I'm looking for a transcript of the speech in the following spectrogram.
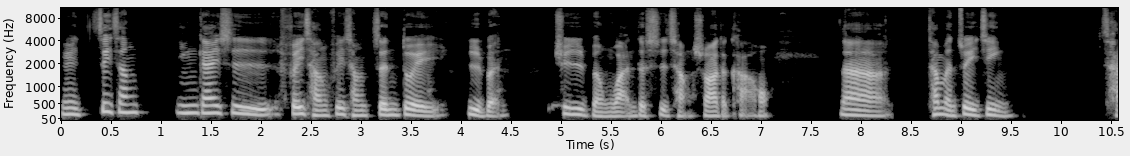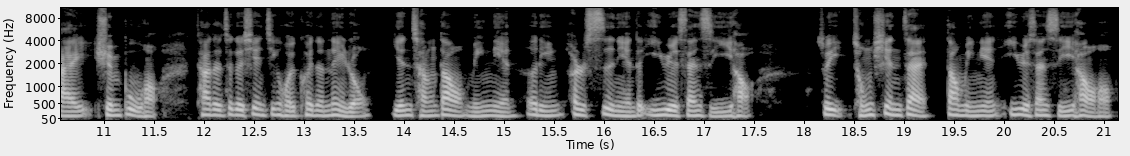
因为这张应该是非常非常针对日本。去日本玩的市场刷的卡哦，那他们最近才宣布哈，他的这个现金回馈的内容延长到明年二零二四年的一月三十一号，所以从现在到明年一月三十一号哈，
